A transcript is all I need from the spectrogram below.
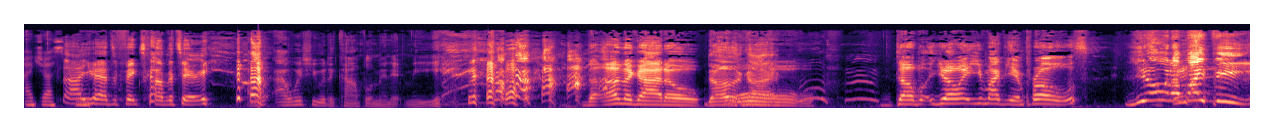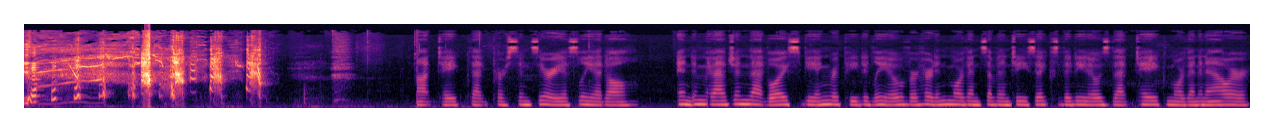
I just. Ah, you had to fix commentary. I, I wish you would have complimented me. the other guy though, the other guy. Double. You know what? You might be in pros. You know what I might be. not take that person seriously at all. And imagine that voice being repeatedly overheard in more than 76 videos that take more than an hour.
